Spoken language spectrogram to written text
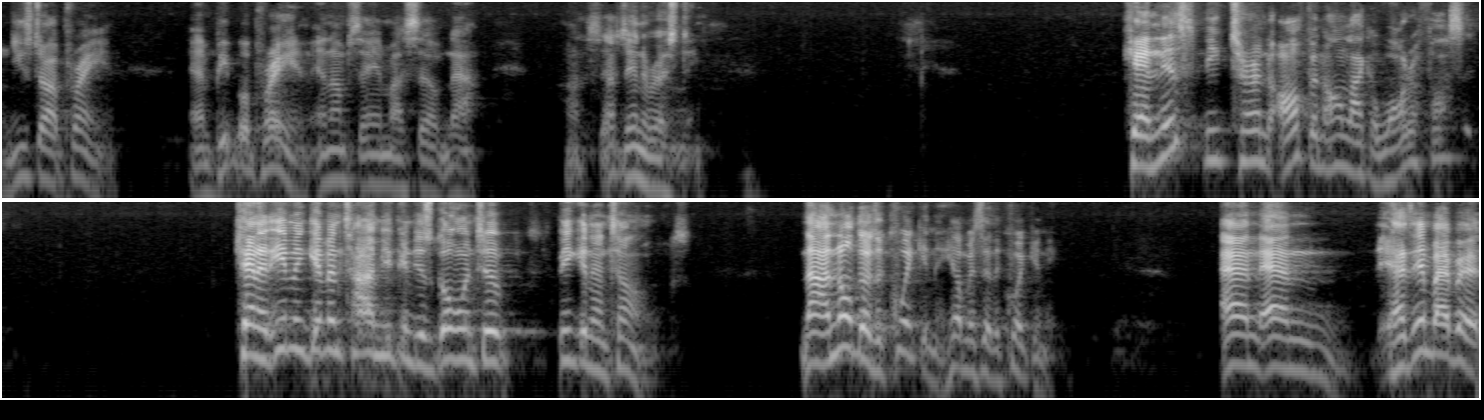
And you start praying, and people praying, and I'm saying to myself now, that's, that's interesting. Can this be turned off and on like a water faucet? Can at even given time you can just go into speaking in tongues? Now I know there's a quickening. Help me say the quickening. And and has anybody ever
